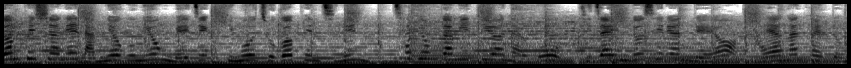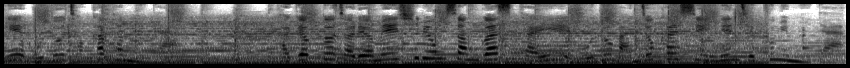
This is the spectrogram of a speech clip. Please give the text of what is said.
모던 패션의 남녀 공용 매직 기모 조거 팬츠는 착용감이 뛰어나고 디자인도 세련되어 다양한 활동에 모두 적합합니다. 가격도 저렴해 실용성과 스타일 모두 만족할 수 있는 제품입니다.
